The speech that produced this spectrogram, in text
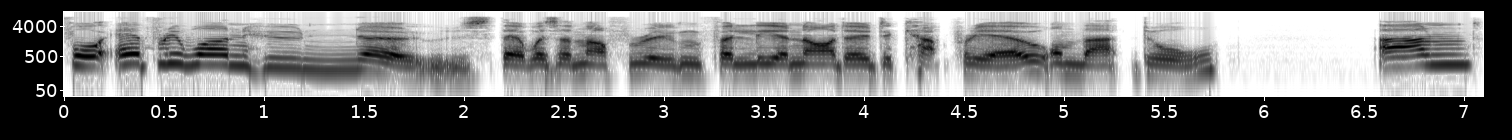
For everyone who knows there was enough room for Leonardo DiCaprio on that door. And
